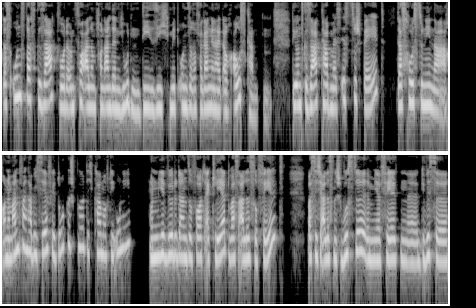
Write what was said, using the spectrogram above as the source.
dass uns das gesagt wurde und vor allem von anderen Juden, die sich mit unserer Vergangenheit auch auskannten, die uns gesagt haben, es ist zu spät, das holst du nie nach. Und am Anfang habe ich sehr viel Druck gespürt. Ich kam auf die Uni und mir würde dann sofort erklärt, was alles so fehlt, was ich alles nicht wusste. Mir fehlt ein gewisse,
